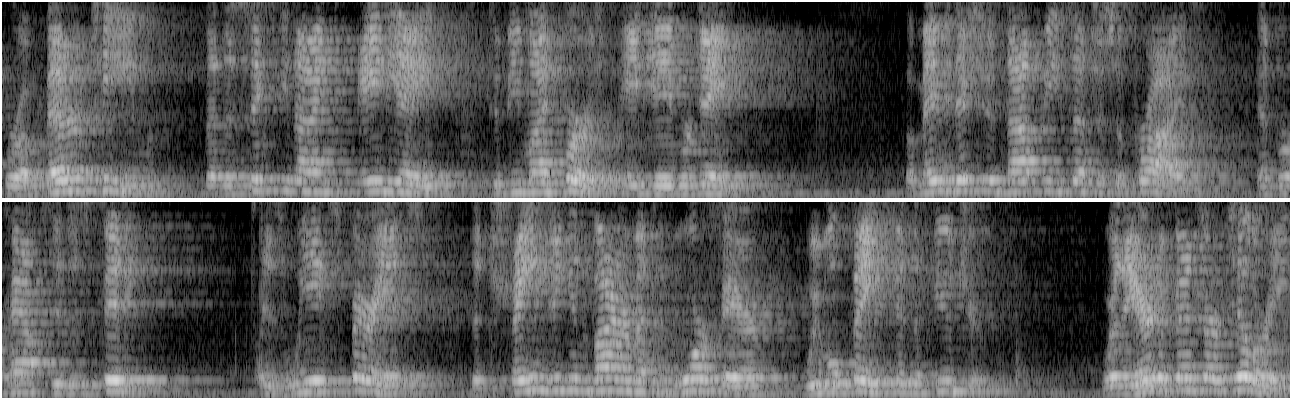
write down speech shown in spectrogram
for a better team than the 69th ADA to be my first ADA brigade. But maybe this should not be such a surprise, and perhaps it is fitting as we experience the changing environment of warfare we will face in the future, where the air defense artillery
